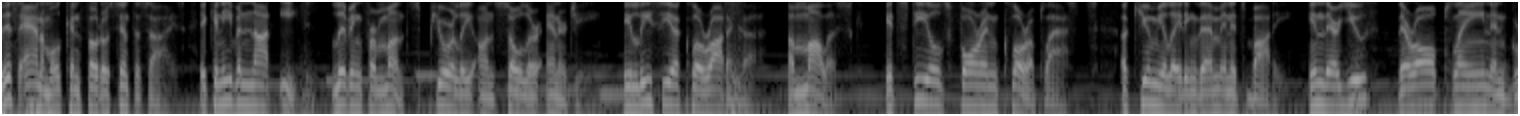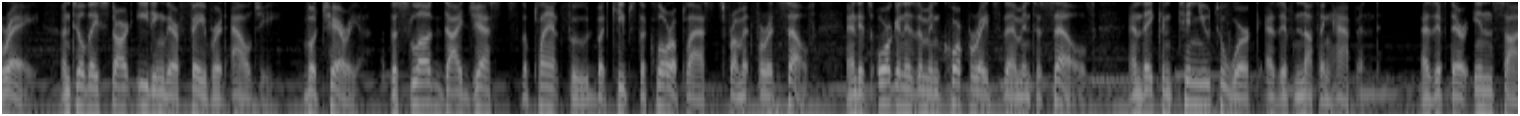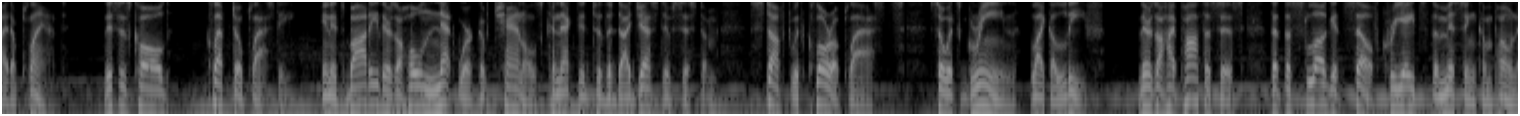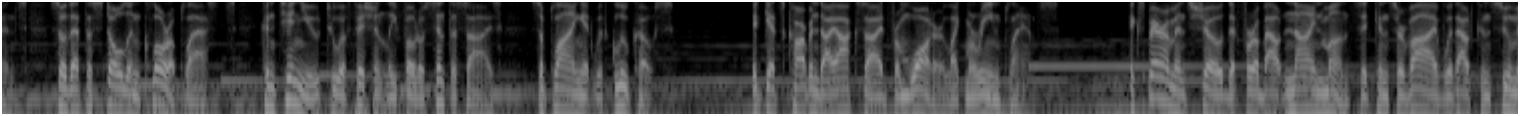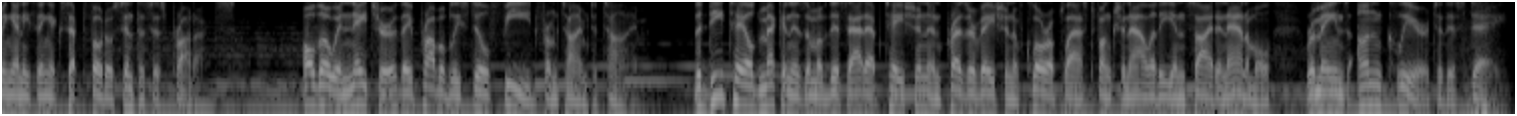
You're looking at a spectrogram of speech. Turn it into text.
This animal can photosynthesize. It can even not eat, living for months purely on solar energy. Elysia chlorotica, a mollusk. It steals foreign chloroplasts, accumulating them in its body. In their youth, they're all plain and gray until they start eating their favorite algae, Vaucheria. The slug digests the plant food but keeps the chloroplasts from it for itself, and its organism incorporates them into cells, and they continue to work as if nothing happened as if they're inside a plant. This is called kleptoplasty. In its body, there's a whole network of channels connected to the digestive system, stuffed with chloroplasts, so it's green like a leaf. There's a hypothesis that the slug itself creates the missing components so that the stolen chloroplasts continue to efficiently photosynthesize, supplying it with glucose. It gets carbon dioxide from water like marine plants. Experiments showed that for about nine months it can survive without consuming anything except photosynthesis products. Although in nature, they probably still feed from time to time. The detailed mechanism of this adaptation and preservation of chloroplast functionality inside an animal remains unclear to this day.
